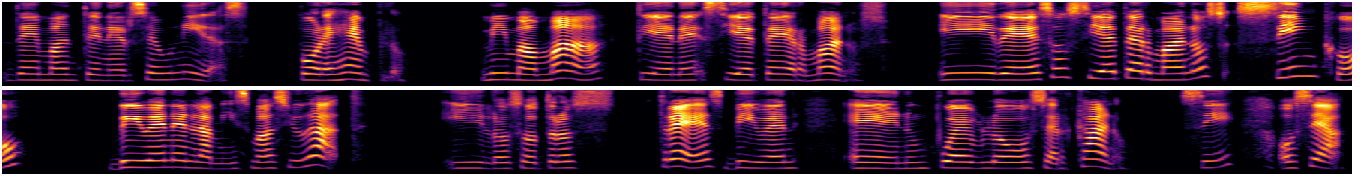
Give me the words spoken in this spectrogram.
de mantenerse unidas. Por ejemplo, mi mamá tiene siete hermanos y de esos siete hermanos, cinco viven en la misma ciudad y los otros tres viven en un pueblo cercano, ¿sí? O sea,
